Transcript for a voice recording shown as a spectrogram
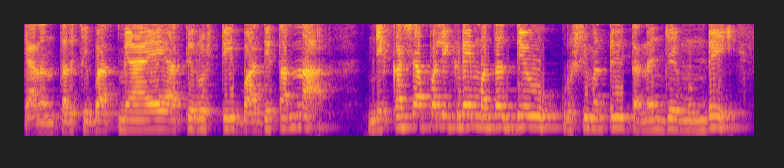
त्यानंतरची बातमी आहे अतिवृष्टी बाधितांना. निकषापलीकडे मदत देऊ कृषी मंत्री धनंजय मुंडे.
